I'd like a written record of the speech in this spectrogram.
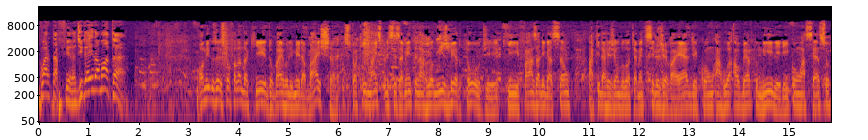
quarta-feira. Diga aí da Mota. Bom, amigos, eu estou falando aqui do bairro Limeira Baixa. Estou aqui mais precisamente na rua Luiz Bertoldi, que faz a ligação aqui da região do loteamento Ciro Gevaerde com a rua Alberto Miller e com acesso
